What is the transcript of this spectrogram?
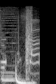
Out.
